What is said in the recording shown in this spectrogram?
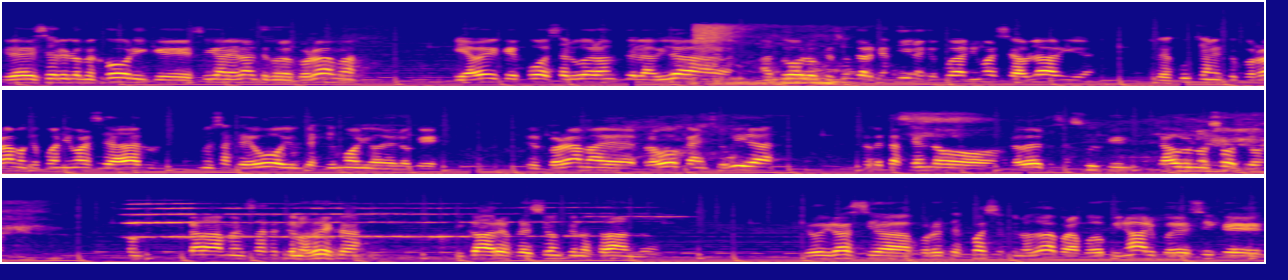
Quería desearles lo mejor y que sigan adelante con el programa. Y a ver que pueda saludar antes de Navidad a todos los que son de Argentina, que puedan animarse a hablar y que escuchan este programa, que puedan animarse a dar un mensaje de voz y un testimonio de lo que el programa eh, provoca en su vida, lo que está haciendo Roberto Sasuki, cada uno de nosotros, con cada mensaje que nos deja y cada reflexión que nos está dando. Le doy gracias por este espacio que nos da para poder opinar y poder decir que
